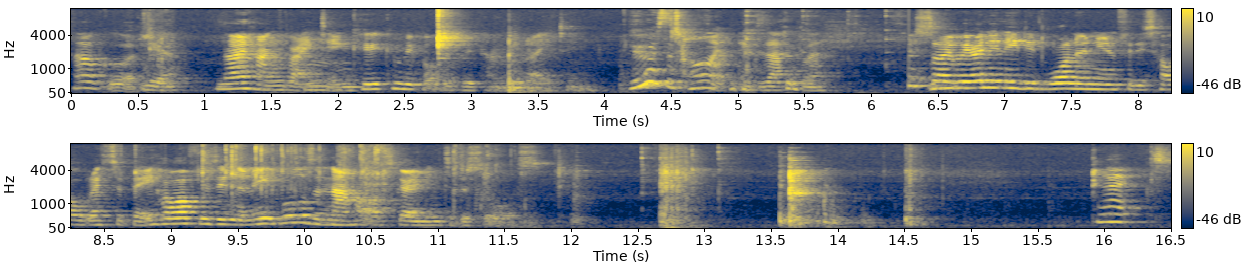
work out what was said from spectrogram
How good. Yeah. No hand grating. Mm. Who can be bothered with hand grating? Who has the time? Exactly. So we only needed one onion for this whole recipe. Half was in the meatballs and now half's going into the sauce. Next,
